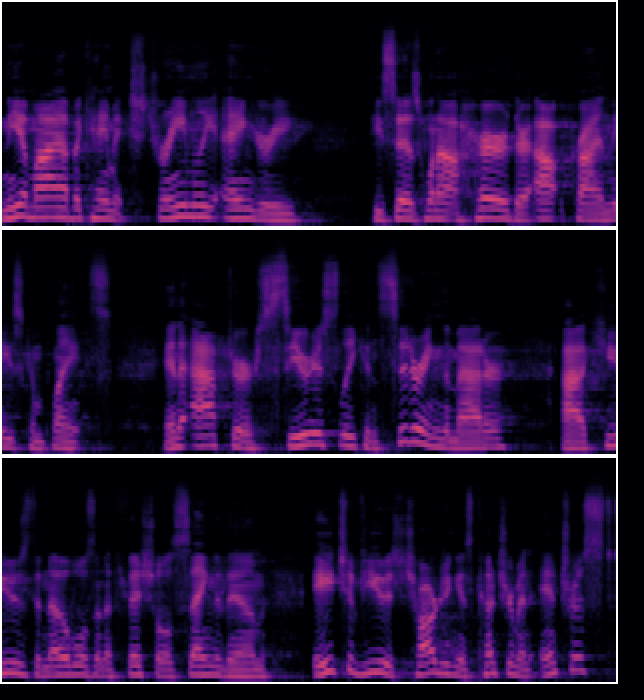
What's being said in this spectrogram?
Nehemiah became extremely angry, he says, when I heard their outcry and these complaints. And after seriously considering the matter, I accused the nobles and officials, saying to them, Each of you is charging his countrymen interest.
